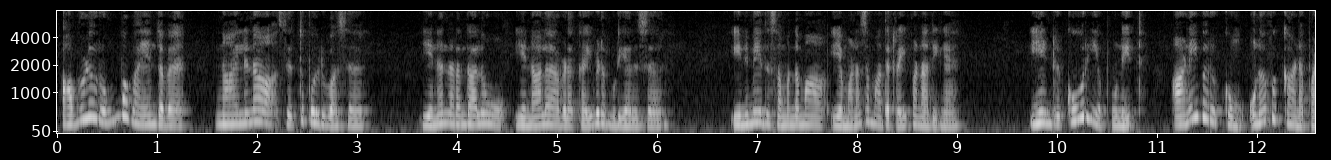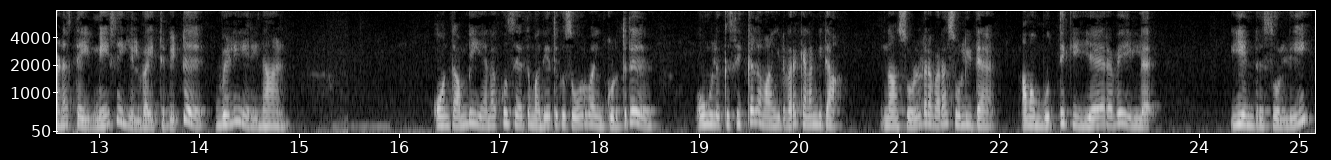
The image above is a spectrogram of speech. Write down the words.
அவளும் ரொம்ப பயந்தவ. நான் இல்லைனா செத்து போயிடுவா சார். என்ன நடந்தாலும் என்னால் அவளை கைவிட முடியாது சார். இனிமே இது சம்மந்தமாக என் மனசை மாத்த ட்ரை பண்ணாதீங்க. என்று கூறிய புனித் அனைவருக்கும் உணவுக்கான பணத்தை மேசையில் வைத்துவிட்டு வெளியேறினான். உன் தம்பி எனக்கும் சேர்த்து மதியத்துக்கு சோறு வாங்கி கொடுத்துட்டு உங்களுக்கு சிக்கலை வாங்கிட்டு வர கிளம்பிட்டான். நான் சொல்கிற வர சொல்லிட்டேன். அவன் புத்திக்கு ஏறவே இல்லை. என்று சொல்லி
